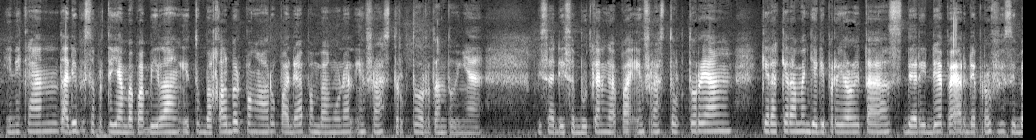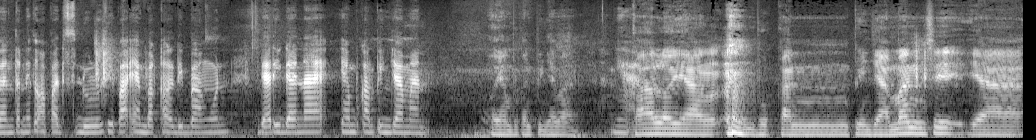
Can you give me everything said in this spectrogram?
Ini kan tadi seperti yang Bapak bilang itu bakal berpengaruh pada pembangunan infrastruktur tentunya. Bisa disebutkan nggak Pak infrastruktur yang kira-kira menjadi prioritas dari DPRD Provinsi Banten itu apa dulu sih Pak yang bakal dibangun dari dana yang bukan pinjaman? Oh yang bukan pinjaman. Ya. Kalau yang bukan pinjaman sih ya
